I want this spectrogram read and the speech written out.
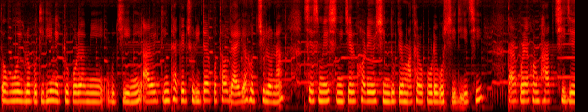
তবুও এগুলো প্রতিদিন একটু করে আমি গুছিয়ে নিই। আর ওই তিন থাকের ঝুড়িটার কোথাও জায়গা হচ্ছিল না। শেষমেশ নিচের ঘরে ওই সিন্দুকের মাথার উপরে বসিয়ে দিয়েছি। তারপরে এখন ভাবছি যে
